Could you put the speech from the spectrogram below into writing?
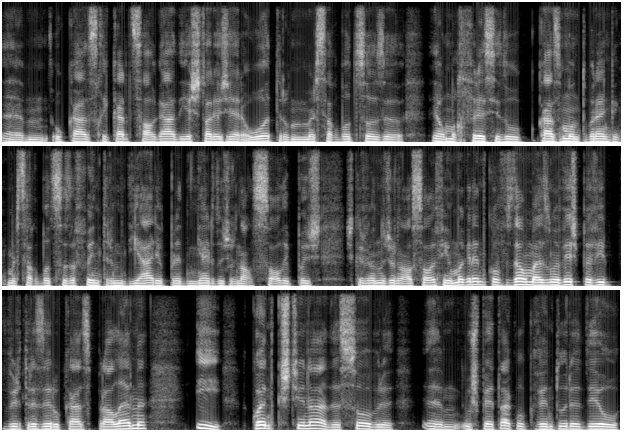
um, o caso Ricardo Salgado e a história já era outra. Marcelo Rebelo de Sousa é uma referência do caso Monte Branco, em que Marcelo Rebelo de Sousa foi intermediário para dinheiro do Jornal Sol e depois escreveu no Jornal Sol. Enfim, uma grande confusão, mais uma vez, para vir, vir trazer o caso para a lama. E quando questionada sobre um, o espetáculo que Ventura deu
